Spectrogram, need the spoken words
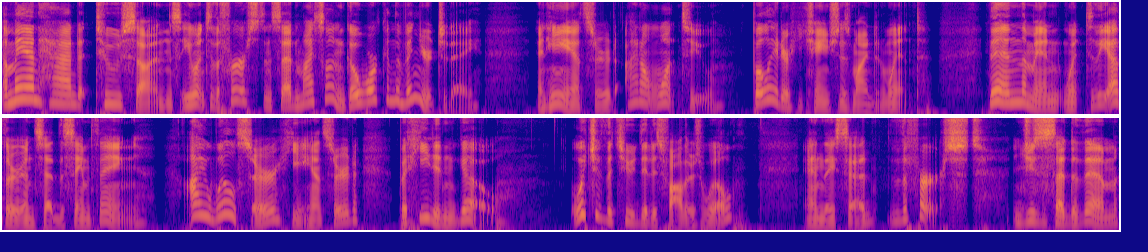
A man had two sons. He went to the first and said, My son, go work in the vineyard today. And he answered, I don't want to. But later he changed his mind and went. Then the man went to the other and said the same thing. I will, sir, he answered, but he didn't go. Which of the two did his father's will? And they said, The first. Jesus said to them,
